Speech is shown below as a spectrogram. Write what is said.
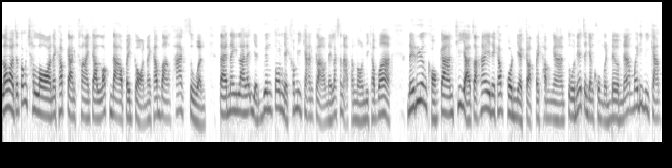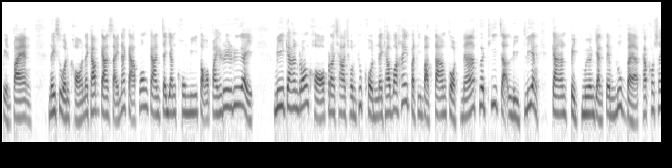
เราอาจจะต้องชะลอนะครับการคลายการล็อกดาวน์ไปก่อนนะครับบางภาคส่วน แต่ในรายละเอียดเบื้องต้นเนี่ยเขามีการกล่าวในลักษณะทำนองนี้ครับว่า ในเรื่องของการที่อยากจะให้นะครับคนเนี่ยกลับไปทำงานตัวนี้จะยังคงเหมือนเดิมนะไม่ได้มีการเปลี่ยนแปลง ในส่วนของนะครับการใส่หน้ากากป้องกันจะยังคงมีต่อไปเรื่อยๆ มีการร้องขอประชาชนทุกคนนะครับว่าให้ปฏิบัติตามกฎนะ เพื่อที่จะหลีกเลี่ยงการปิดเมืองอย่างเต็มรูปแบบครับเขาใช้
